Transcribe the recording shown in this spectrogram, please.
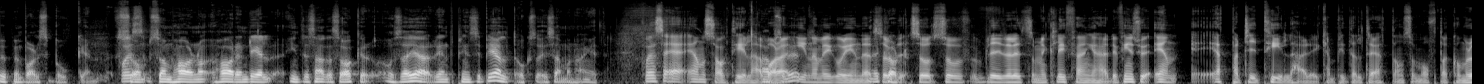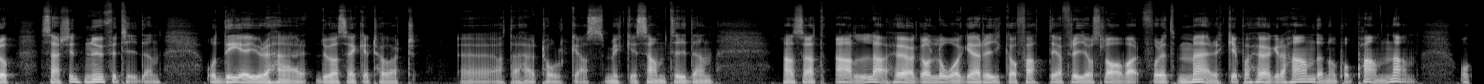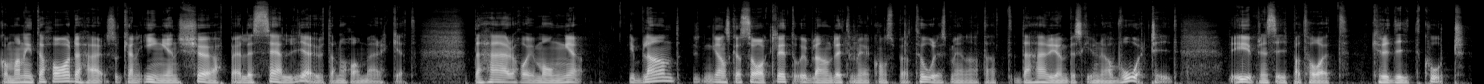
Uppenbarelseboken. Som, som har, har en del intressanta saker att säga rent principiellt också i sammanhanget. Får jag säga en sak till här Absolut. bara innan vi går in där? Så, så, så, blir det lite som en cliffhanger här. Det finns ju en, ett parti till här i kapitel 13 som ofta kommer upp, särskilt nu för tiden. Och det är ju det här, du har säkert hört eh, att det här tolkas mycket i samtiden, Alltså att alla, höga och låga, rika och fattiga, fria och slavar, får ett märke på högra handen och på pannan. Och om man inte har det här så kan ingen köpa eller sälja utan att ha märket. Det här har ju många, ibland ganska sakligt och ibland lite mer konspiratoriskt menat att det här är ju en beskrivning av vår tid. Det är ju i princip att ha ett kreditkort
